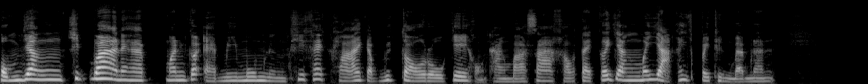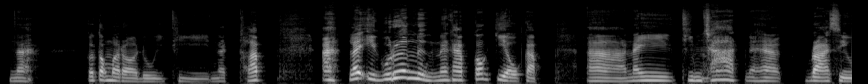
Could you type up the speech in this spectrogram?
ผมยังคิดว่านะครับ มันก็แอบมีมุมหนึ่งที่คล้ายๆกับวิกตอร์โรเก้ของทางบาซ่าเขาแต่ก็ยังไม่อยากให้ไปถึงแบบนั้นนะ ก็ต้องมารอดูอีกทีนะครับอะและอีกเรื่องหนึ่งนะครับก็เกี่ยวกับอ่าในทีมชาตินะฮะบราซิล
